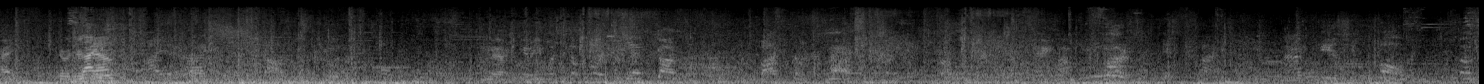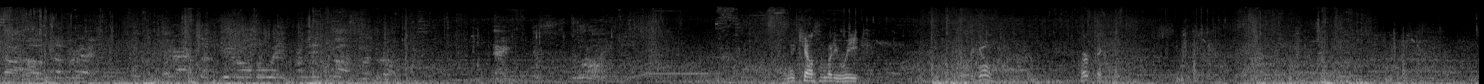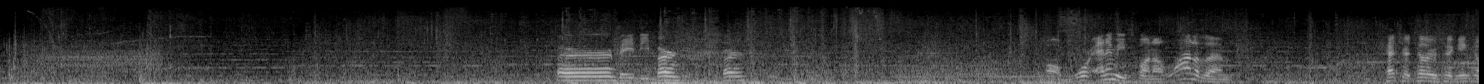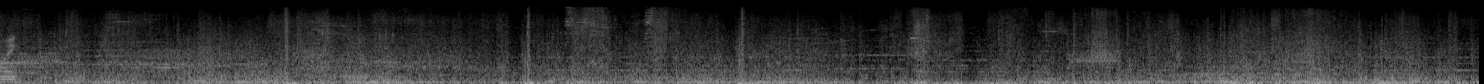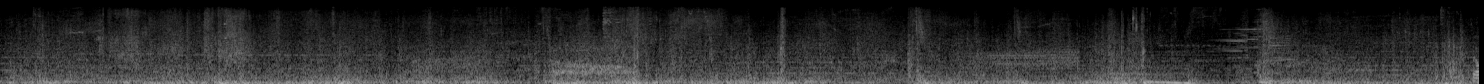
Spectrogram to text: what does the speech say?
Alright. Servitor's Nice. down. Mercury was the first yet gone. But the past. They have merged this planet. And is fallen. Of the House of Red. Let me kill somebody weak. There we go. Perfect. Burn, baby, burn, burn. Oh, more enemy spawn. A lot of them. Catch artillery pick incoming.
